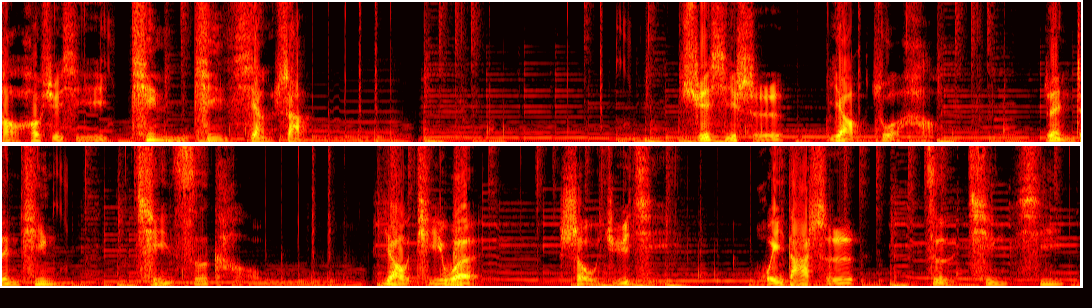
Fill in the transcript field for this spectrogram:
好好学习天天向上。学习时要做好认真听勤思考。要提问手举起回答时字清晰。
